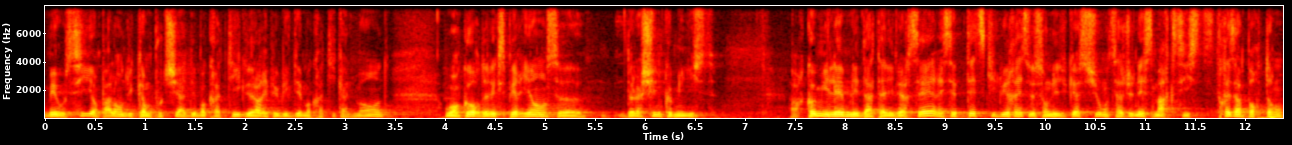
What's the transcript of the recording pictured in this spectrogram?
mais aussi en parlant du Kampuchea démocratique, de la République démocratique allemande, ou encore de l'expérience euh, de la Chine communiste. Alors comme il aime les dates anniversaires, et c'est peut-être ce qui lui reste de son éducation, sa jeunesse marxiste, très important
